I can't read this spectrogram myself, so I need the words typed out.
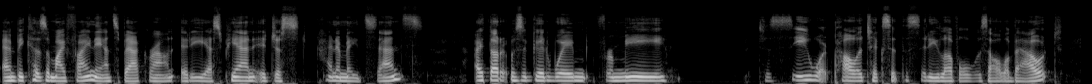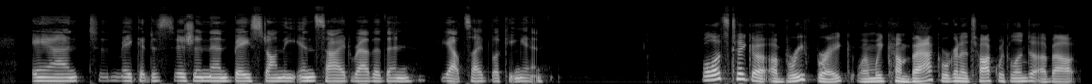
And because of my finance background at ESPN, it just kind of made sense. I thought it was a good way for me to see what politics at the city level was all about and to make a decision then based on the inside rather than the outside looking in. Well, let's take a, a brief break. When we come back, we're going to talk with Linda about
